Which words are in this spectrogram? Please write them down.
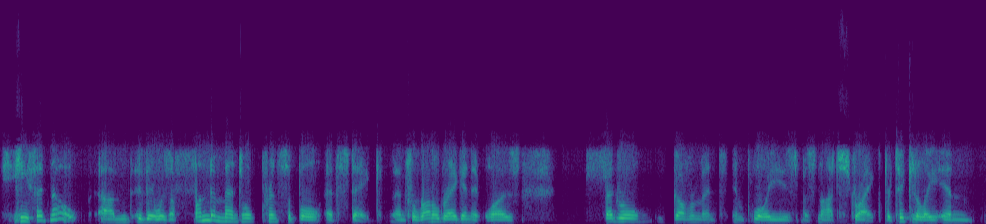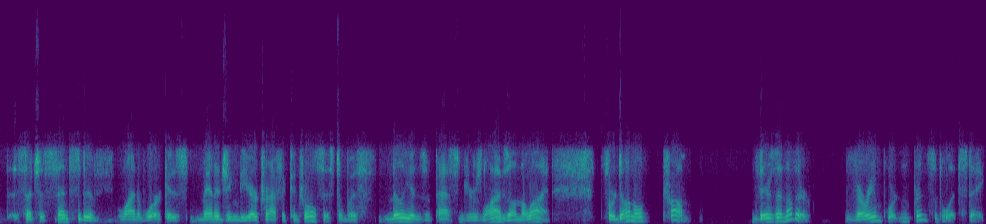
He said no. Um, there was a fundamental principle at stake, and for Ronald Reagan, it was federal government employees must not strike, particularly in such a sensitive line of work as managing the air traffic control system with millions of passengers' lives on the line. For Donald Trump, there's another very important principle at stake,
